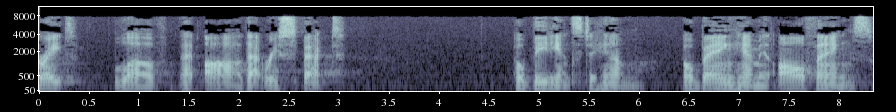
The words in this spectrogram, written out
great love, that awe, that respect obedience to Him, obeying Him in all things.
